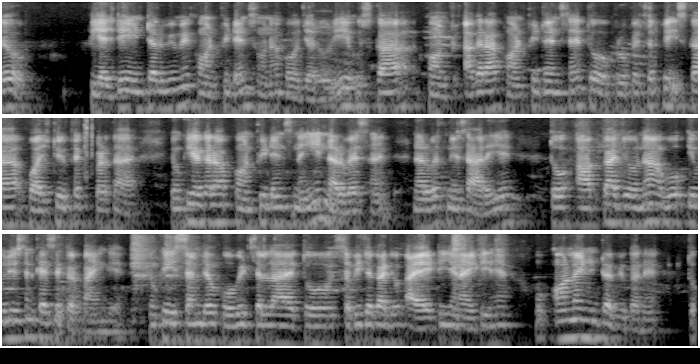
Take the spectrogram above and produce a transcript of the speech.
देखो पीएचडी इंटरव्यू में कॉन्फिडेंस होना बहुत ज़रूरी है। उसका अगर आप कॉन्फिडेंस हैं तो प्रोफेसर पे इसका पॉजिटिव इफ़ेक्ट पड़ता है। क्योंकि अगर आप कॉन्फिडेंस नहीं है नर्वस हैं नर्वसनेस आ रही है तो आपका जो ना, वो एवोल्यूशन कैसे कर पाएँगे? क्योंकि इस टाइम जब कोविड चल रहा है तो सभी जगह जो I I T N I T हैं, वो ऑनलाइन इंटरव्यू कर रहे हैं। तो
